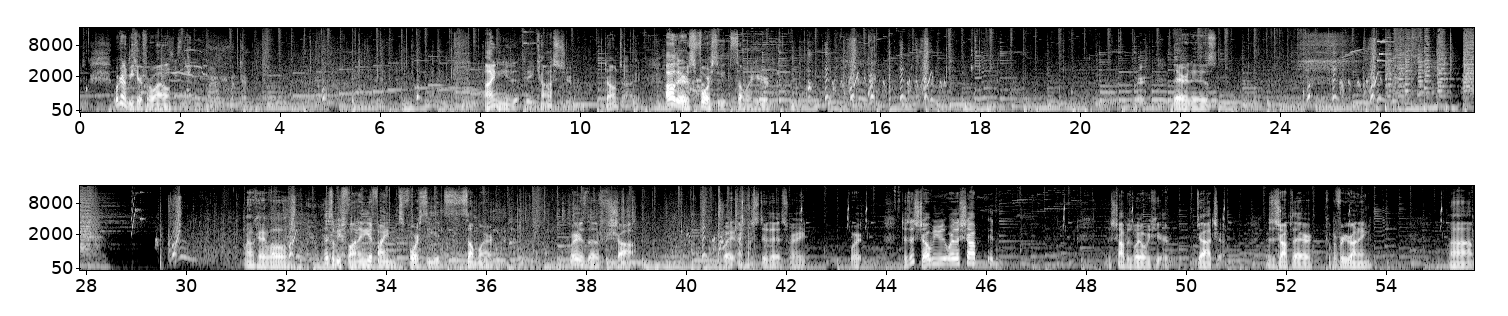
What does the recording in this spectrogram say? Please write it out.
We're going to be here for a while. I need a costume, don't I? Oh, there's four seeds somewhere here. There it is. Okay, well, this will be fun. I need to find four seeds somewhere. Where is the shop? Wait, I can just do this, right? Where? Does this show me where the shop? It, the shop is way over here. Gotcha. There's a shop there. Couple free running. Um.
